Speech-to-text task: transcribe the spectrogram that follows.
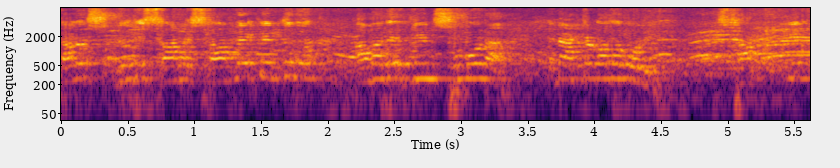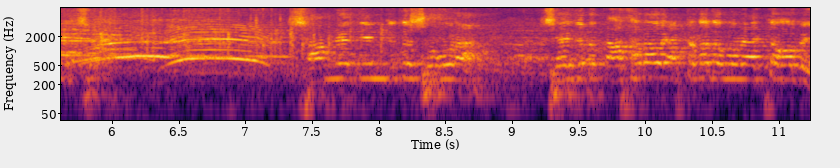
কারণ যদি সামনে সামনে কিন্তু আমাদের দিন শুভ না। এটা একটা কথা বলি সামনের দিন কিন্তু শুভ না। সেই জন্য তাছাড়াও একটা কথা মনে রাখতে হবে,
